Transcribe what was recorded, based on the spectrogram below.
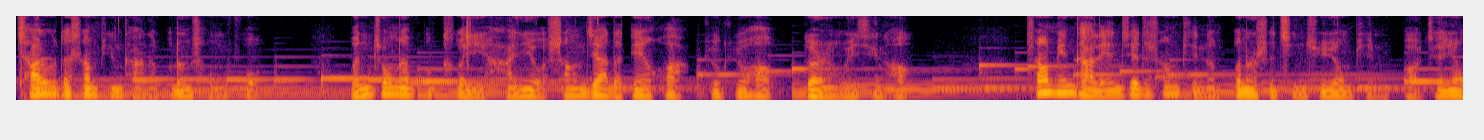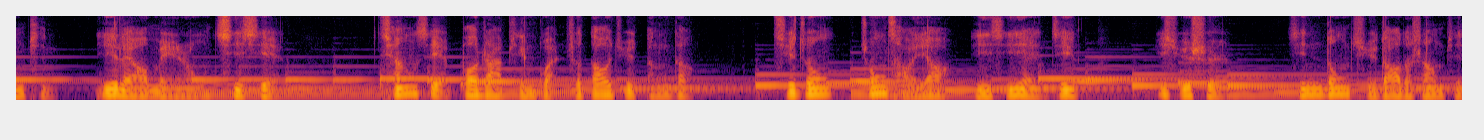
插入的商品卡呢不能重复。文中呢不可以含有商家的电话、QQ 号、个人微信号。商品卡连接的商品呢不能是情趣用品、保健用品、医疗美容器械、枪械、爆炸品、管制刀具等等。其中中草药、隐形眼镜必须是京东渠道的商品，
